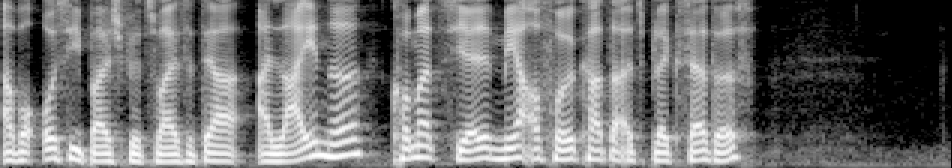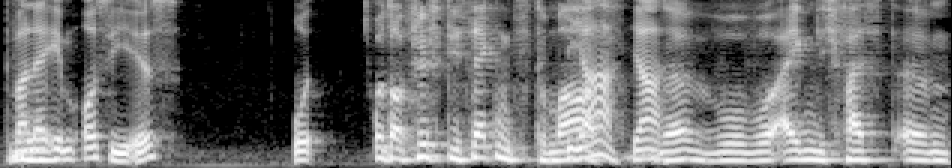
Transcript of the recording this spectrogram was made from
Aber Ossi beispielsweise, der alleine kommerziell mehr Erfolg hatte als Black Sabbath weil mhm. er eben Ossi ist. Und Oder 50 Seconds to Mars, ja, ja. Ne, wo, wo eigentlich fast, ähm,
